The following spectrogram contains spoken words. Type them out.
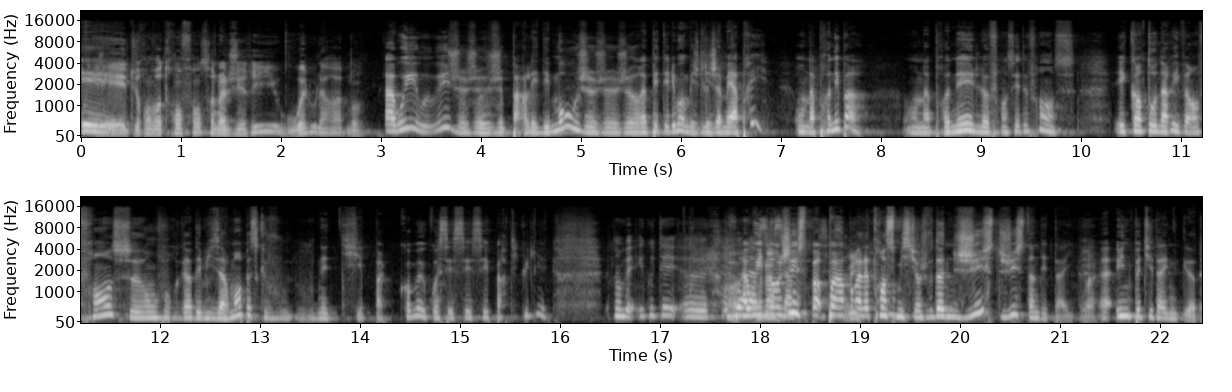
Et, durant votre enfance en Algérie, ou elle ou l'arabe non ah oui, oui, oui, je, je- je parlais des mots, je, je- je répétais les mots, mais je ne l'ai jamais appris. On n'apprenait pas. On apprenait le français de France. Et quand on arrivait en France, euh, on vous regardait bizarrement parce que vous, vous n'étiez pas comme eux. Quoi. C'est, c'est- c'est particulier. Non, mais écoutez. euh, ah voilà, oui, non, ça. juste par, par rapport Oui. à la transmission, je vous donne juste, juste un détail, Ouais. Euh, une petite anecdote.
